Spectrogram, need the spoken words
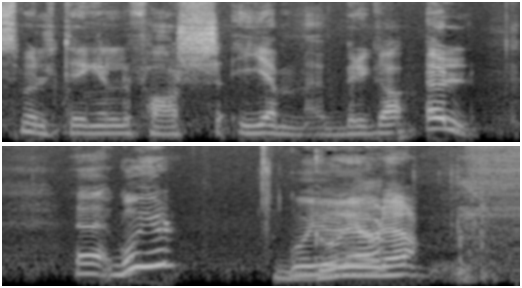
smultring eller fars hjemmebrygga øl. Eh, god jul! God jul, ja. ja.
